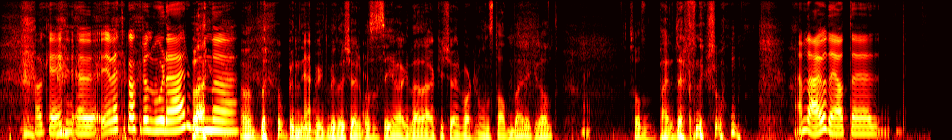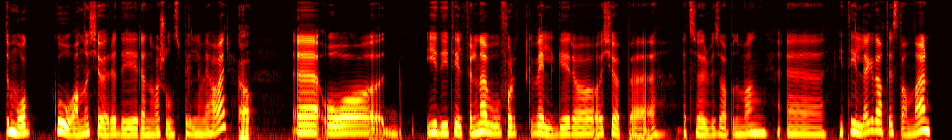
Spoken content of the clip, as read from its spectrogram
ok, jeg, vet ikke akkurat hvor det er, men eh, Ja, men oppi Nybygden begynner å kjøre på så sier jeg ikke det er jo ikke kjørbart noen stand der, ikke sant? Sånn per definisjon. Nei, men det er jo det at eh, det må gå an å kjøre de renovasjonsbilene vi har. Ja. Eh, og i de tilfellene hvor folk velger å kjøpe et serviceabonnement eh, i tillegg da, til standarden,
